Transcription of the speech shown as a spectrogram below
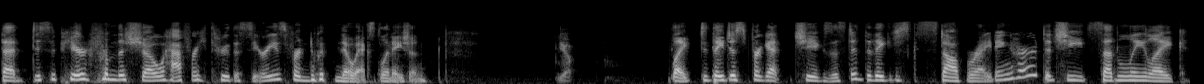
That disappeared from the show halfway through the series for with no explanation. Yep. Like, did they just forget she existed? Did they just stop writing her? Did she suddenly like?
